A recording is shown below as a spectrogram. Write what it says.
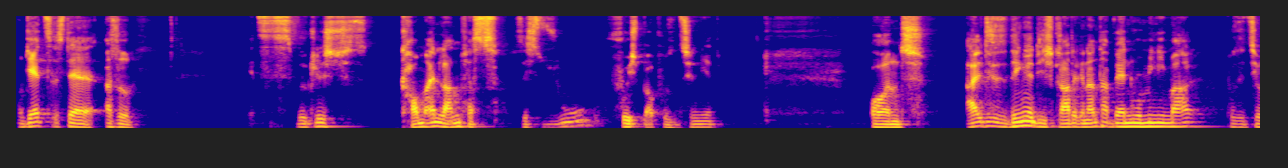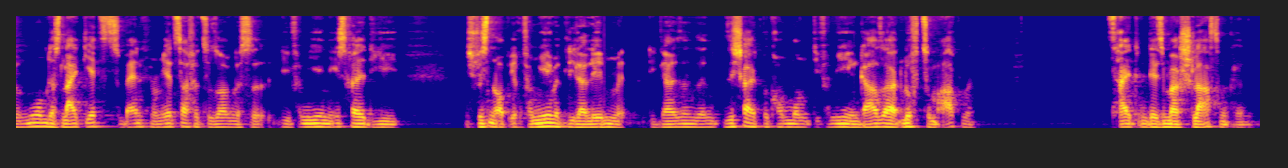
Und jetzt ist der, also jetzt ist wirklich kaum ein Land, was sich so furchtbar positioniert. Und all diese Dinge, die ich gerade genannt habe, wären nur Minimalpositionen, nur um das Leid jetzt zu beenden und jetzt dafür zu sorgen, dass die Familien in Israel, die nicht wissen, ob ihre Familienmitglieder leben, die Geiseln sind, Sicherheit bekommen und die Familie in Gaza hat Luft zum Atmen. Zeit, in der sie mal schlafen können.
